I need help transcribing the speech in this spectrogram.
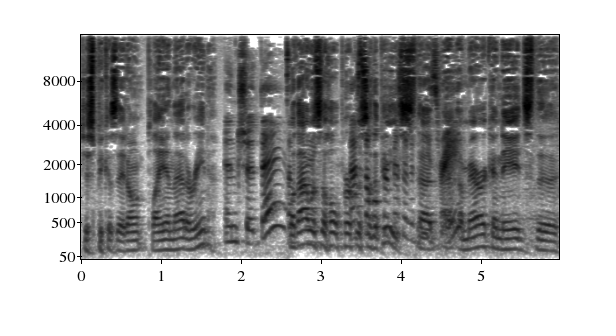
just because they don't play in that arena. And should they? Well, that was the whole purpose, the of, the piece, of the piece. That right? America needs the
